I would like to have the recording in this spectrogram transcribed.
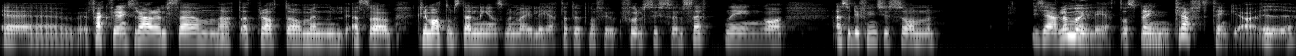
eh, fackföreningsrörelsen, att, att prata om en, alltså, klimatomställningen som en möjlighet att uppnå full, full sysselsättning och alltså det finns ju sån jävla möjlighet och sprängkraft tänker jag i,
